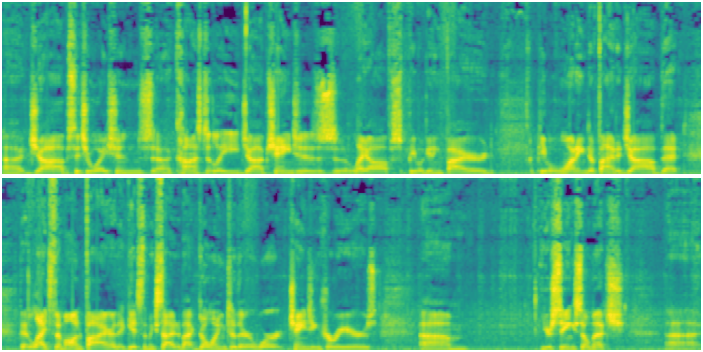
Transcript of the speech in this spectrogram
uh, job situations uh, constantly, job changes, uh, layoffs, people getting fired, people wanting to find a job that that lights them on fire, that gets them excited about going to their work, changing careers. Um, you're seeing so much. Uh,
